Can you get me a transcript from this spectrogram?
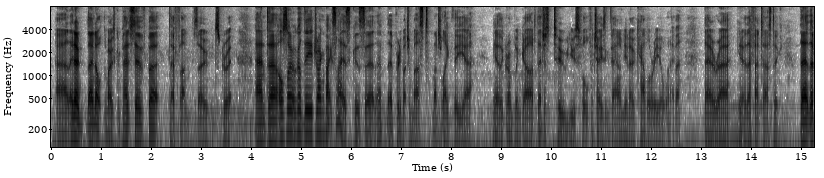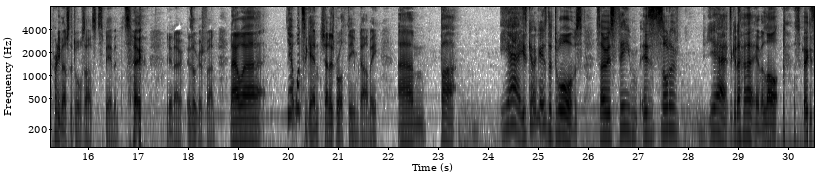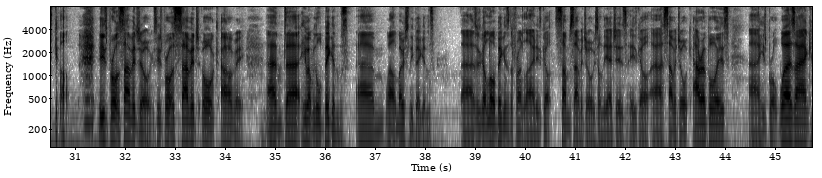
Uh, they don't, they're not the most competitive, but they're fun, so screw it. And uh, also, I've got the Dragonback Slayers because uh, they're, they're pretty much a must, much like the, uh, you know, the Grumbling Guard. They're just too useful for chasing down, you know, cavalry or whatever. They're, uh, you know, they're fantastic. They're they're pretty much the Dwarf's answer to spearmen, so you know, it's all good fun. Now, uh, yeah, once again, Shadow's brought a themed army, um, but yeah, he's going against the dwarves, so his theme is sort of yeah, it's gonna hurt him a lot. so he's got, he's brought savage orcs. He's brought a savage orc army, and uh, he went with all Big 'Uns. Um, well, mostly Big 'Uns. Uh, so he's got a lot of Big 'Uns in the front line. He's got some savage orcs on the edges. He's got uh, savage orc arrow boys. Uh, he's brought Wurrzag,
